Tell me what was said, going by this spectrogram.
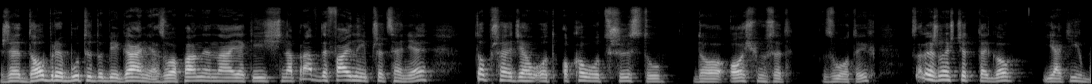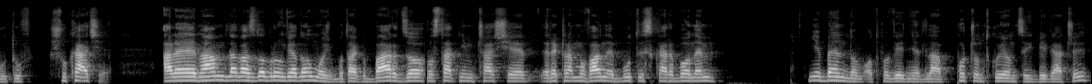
że dobre buty do biegania, złapane na jakiejś naprawdę fajnej przecenie, to przedział od około 300 do 800 zł, w zależności od tego, jakich butów szukacie. Ale mam dla Was dobrą wiadomość, bo tak bardzo w ostatnim czasie reklamowane buty z karbonem nie będą odpowiednie dla początkujących biegaczy.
